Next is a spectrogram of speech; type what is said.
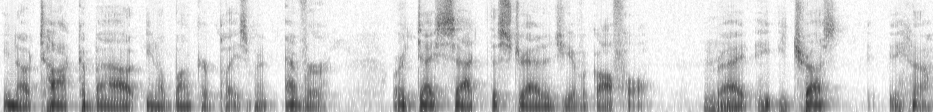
you know, talk about you know bunker placement ever, or dissect the strategy of a golf hole. Mm-hmm. Right? He, he trusts you know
